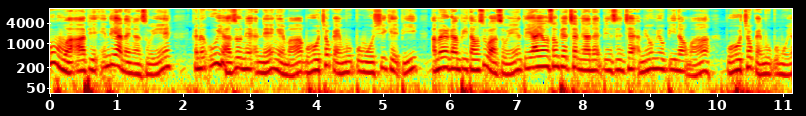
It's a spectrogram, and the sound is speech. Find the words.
ဥပမာအားဖြင့်အိန္ဒိယနိုင်ငံဆိုရင်ကနဦးရာစုနဲ့အနှဲငယ်မှာဗဟိုချုပ်ကင်မှုပုံမရှိခဲ့ပြီးအမေရိကန်ပြည်ထောင်စုဟာဆိုရင်တရားရုံးဆုံးဖြတ်ချက်များနဲ့ပြင်ဆင်ချက်အမျိုးမျိုးပြီးနောက်မှာဗဟိုချုပ်ကင်မှုပုံမရ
